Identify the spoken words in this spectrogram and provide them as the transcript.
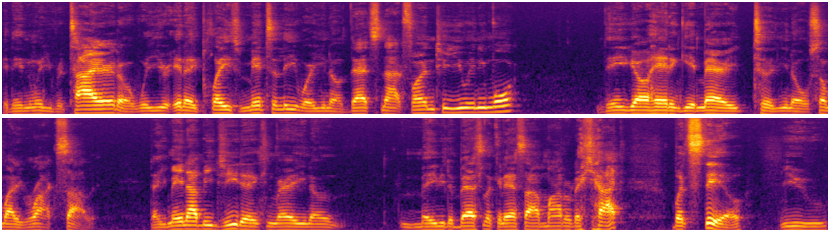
And then when you're retired or when you're in a place mentally where, you know, that's not fun to you anymore, then you go ahead and get married to, you know, somebody rock solid. Now, you may not be Jeter and can marry, you know, maybe the best looking SI model they got, but still, you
